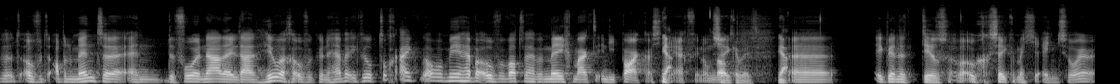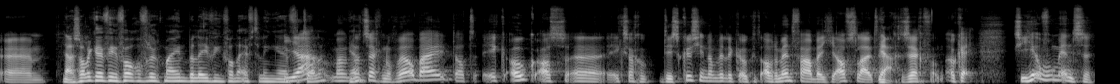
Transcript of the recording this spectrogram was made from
we het over de abonnementen en de voor- en nadelen daar heel erg over kunnen hebben. Ik wil toch eigenlijk wel wat meer hebben over wat we hebben meegemaakt in die park, als je ja, het erg vindt. Omdat, zeker weten. Ja. Uh, ik ben het deels ook zeker met je eens hoor. Um, nou, zal ik even in vogelvlucht mijn beleving van de Efteling uh, ja, vertellen? Maar ja, maar dat zeg ik nog wel bij. Dat ik ook als, uh, ik zag ook discussie en dan wil ik ook het abonnementverhaal een beetje afsluiten. Ja. Heb gezegd van, oké, okay, ik zie heel veel mensen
